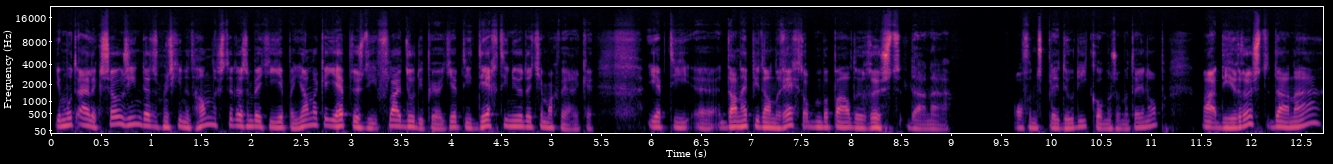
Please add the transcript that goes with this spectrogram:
je moet eigenlijk zo zien, dat is misschien het handigste, dat is een beetje Jip en Janneke. Je hebt dus die flight duty period, je hebt die 13 uur dat je mag werken. Je hebt die, eh, dan heb je dan recht op een bepaalde rust daarna. Of een split duty, komen zo meteen op. Maar die rust daarna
